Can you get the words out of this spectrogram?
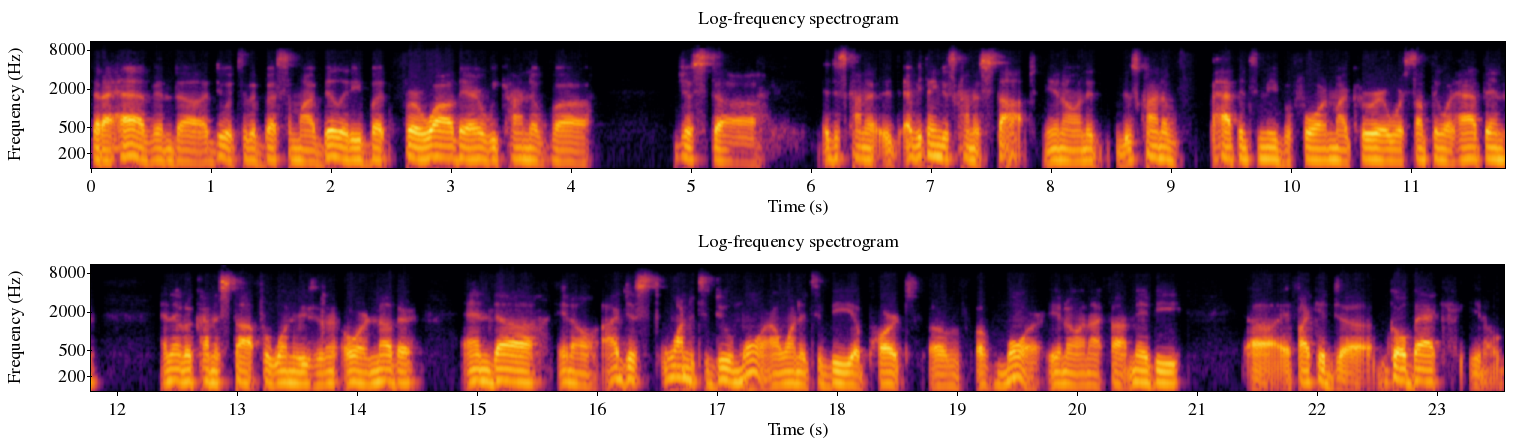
that I have and uh do it to the best of my ability. But for a while there we kind of uh just uh it just kind of everything just kind of stopped, you know, and it this kind of happened to me before in my career where something would happen and then it would kind of stop for one reason or another. And uh, you know, I just wanted to do more. I wanted to be a part of of more, you know, and I thought maybe uh, if I could uh, go back, you know,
